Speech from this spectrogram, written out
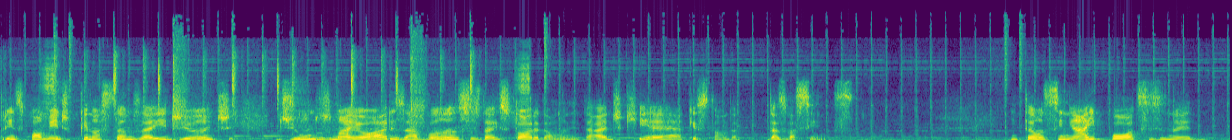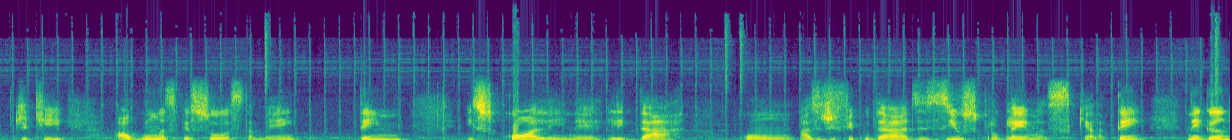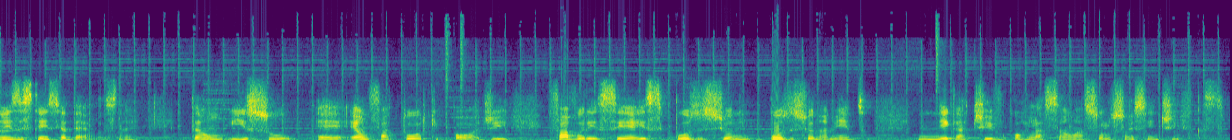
Principalmente porque nós estamos aí diante de um dos maiores avanços da história da humanidade, que é a questão da, das vacinas. Então, assim, há hipótese né, de que algumas pessoas também têm escolhem né, lidar com as dificuldades e os problemas que ela tem, negando a existência delas. Né? Então, isso é, é um fator que pode favorecer esse posicionamento negativo com relação às soluções científicas.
